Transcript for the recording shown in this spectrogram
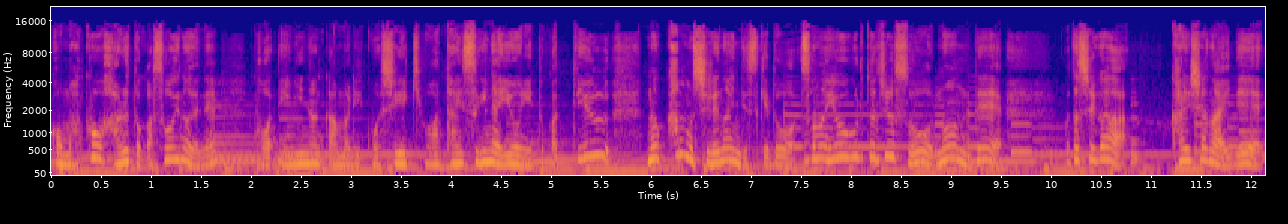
こう膜を張るとかそういうのでねこう胃になんかあまりこう刺激を与えすぎないようにとかっていうのかもしれないんですけどそのヨーグルトジュースを飲んで私が会社内で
